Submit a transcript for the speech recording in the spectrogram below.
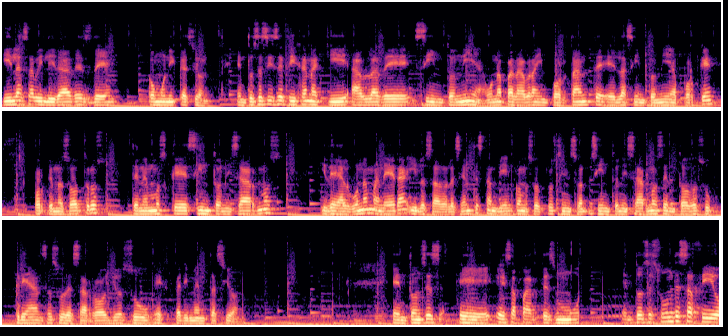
y las habilidades de comunicación. Entonces si se fijan aquí habla de sintonía, una palabra importante es la sintonía. ¿Por qué? Porque nosotros tenemos que sintonizarnos y de alguna manera y los adolescentes también con nosotros sintonizarnos en todo su crianza, su desarrollo, su experimentación. Entonces eh, esa parte es muy... Entonces un desafío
